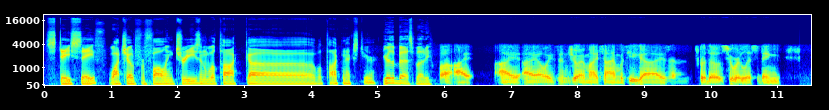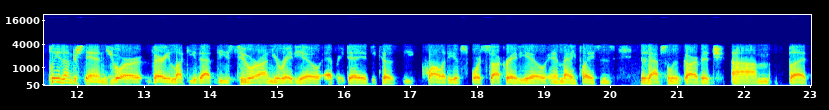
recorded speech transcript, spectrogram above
Stay safe. Watch out for falling trees, and we'll talk. Uh, we'll talk next year. You're the best, buddy. Well, I, I I always enjoy my time with you guys, and for those who are listening, please understand you are very lucky that these two are on your radio every day because the quality of sports talk radio in many places is absolute garbage. Um, but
